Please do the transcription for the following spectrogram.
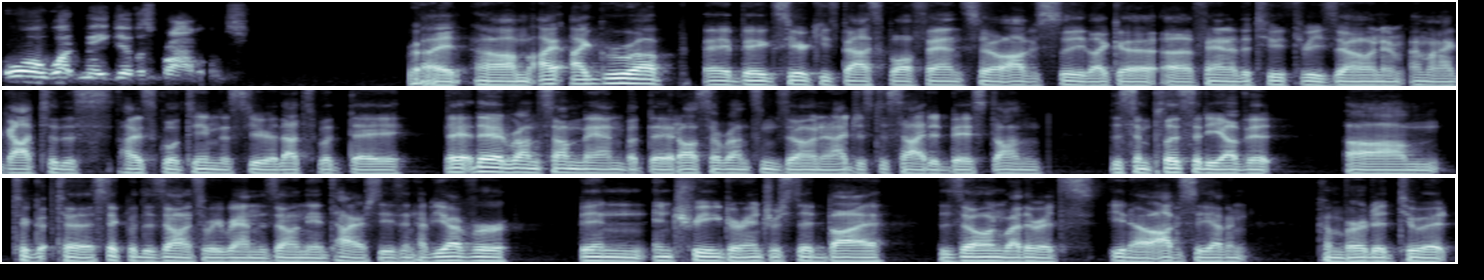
or what may give us problems. Right. Um, I, I grew up a big Syracuse basketball fan, so obviously like a, a fan of the two three zone. And, and, when I got to this high school team this year, that's what they, they they had run some man, but they had also run some zone. And I just decided based on the simplicity of it, um, to to stick with the zone. So we ran the zone the entire season. Have you ever been intrigued or interested by the zone? Whether it's you know obviously you haven't converted to it,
